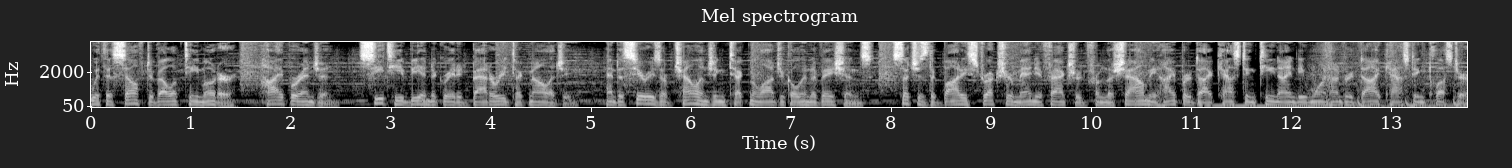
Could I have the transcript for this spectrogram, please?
With a self-developed e-motor, hyper-engine, CTB integrated battery technology, and a series of challenging technological innovations, such as the body structure manufactured from the Xiaomi Hyper Die Casting T9100 die casting cluster,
